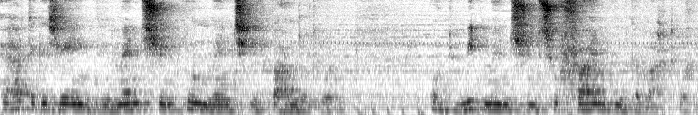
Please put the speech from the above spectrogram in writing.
Er hatte gesehen, wie Menschen unmenschlich behandelt wurden und Mitmenschen zu Feinden gemacht wurden.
